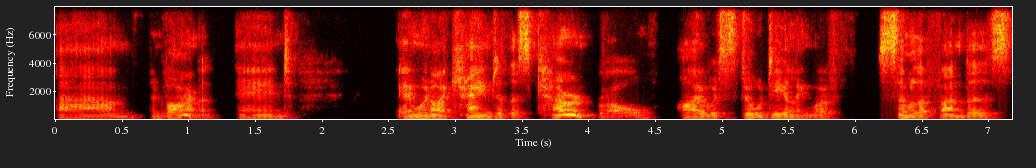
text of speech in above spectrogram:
um, environment. And and when I came to this current role, I was still dealing with similar funders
